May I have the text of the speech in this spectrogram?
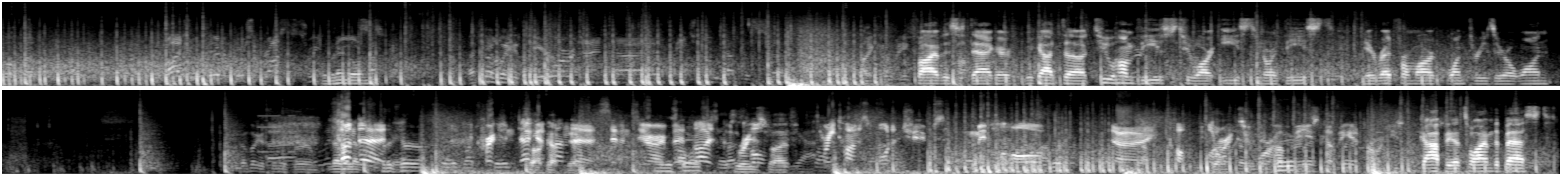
Roger, we're clear to push across the street. Over there, going. That sounds like it's here. And uh, HQ have this. Uh, Like, 5, this is Dagger. We got uh, two Humvees to our east, northeast, near Red for Mark 1301. Thunder! Correction, Dagger Thunder, 7-0. Be advised, Three is call. five. Times mortar tubes, middle of uh, cop Going two more Humvees coming in from east. Copy, that's why I'm the best.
